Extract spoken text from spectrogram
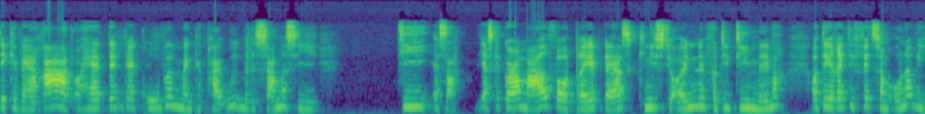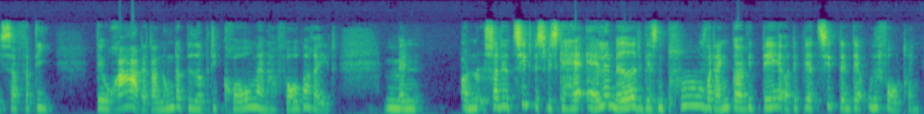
det kan være rart at have den der gruppe, man kan pege ud med det samme og sige, de, altså, jeg skal gøre meget for at dræbe deres knist i øjnene, fordi de er med mig. Og det er rigtig fedt som underviser, fordi det er jo rart, at der er nogen, der bider på de kroge, man har forberedt. Men og så er det jo tit, hvis vi skal have alle med, og det bliver sådan, puh, hvordan gør vi det? Og det bliver tit den der udfordring.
